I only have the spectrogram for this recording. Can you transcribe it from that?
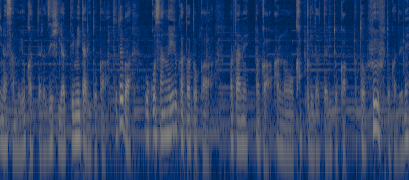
皆さんもよかったら是非やってみたりとか例えばお子さんがいる方とかまたねなんかあのカップルだったりとかあと夫婦とかでね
